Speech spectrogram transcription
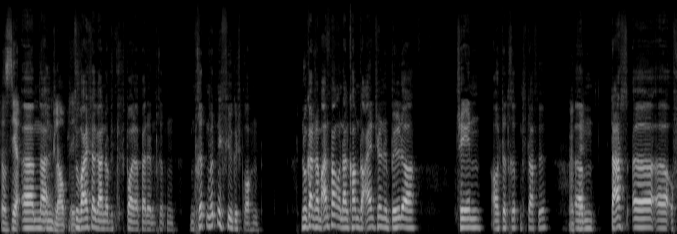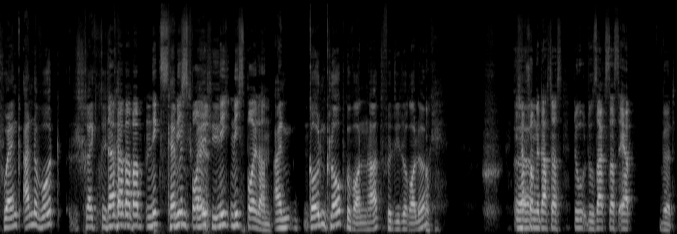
Das ist ja Ähm, nein. unglaublich. Du weißt ja gar nicht, ob ich gespoilert werde im dritten. Im dritten wird nicht viel gesprochen. Nur ganz am Anfang und dann kommen so einzelne Bilder, Szenen aus der dritten Staffel. okay. Ähm, dass äh, äh, Frank Underwood, Schrägstrich, da, Kevin, ba, nix, Kevin nicht, spoil, Spacey. nicht, nicht spoilern. einen Golden Globe gewonnen hat für diese Rolle. Okay. Ich habe Äh, schon gedacht, dass du, du sagst, dass er wird.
